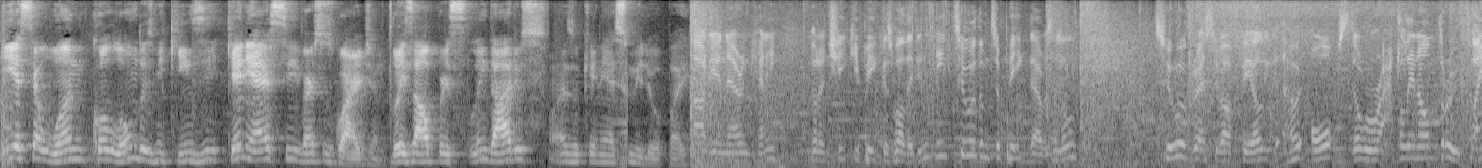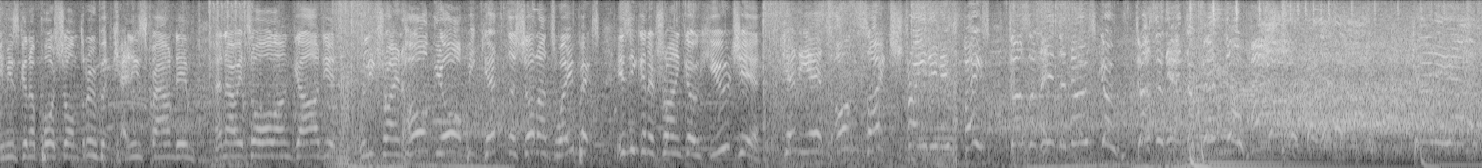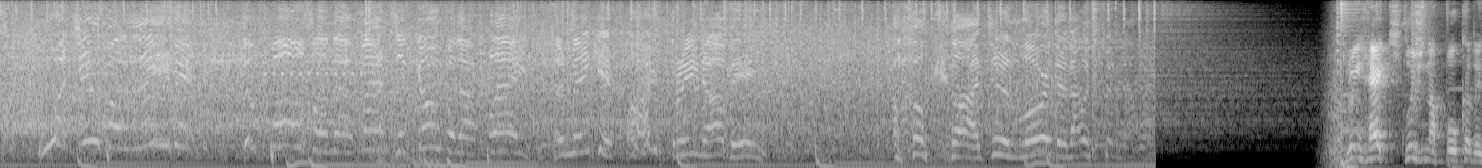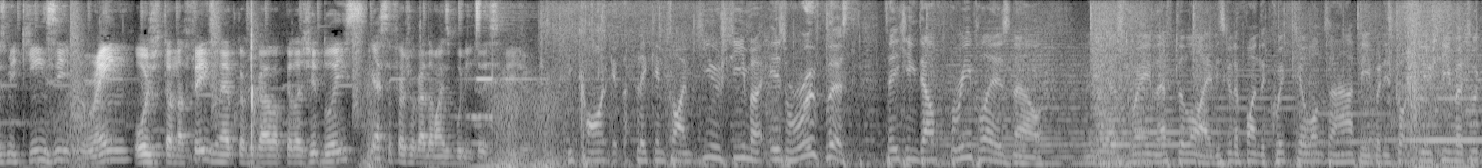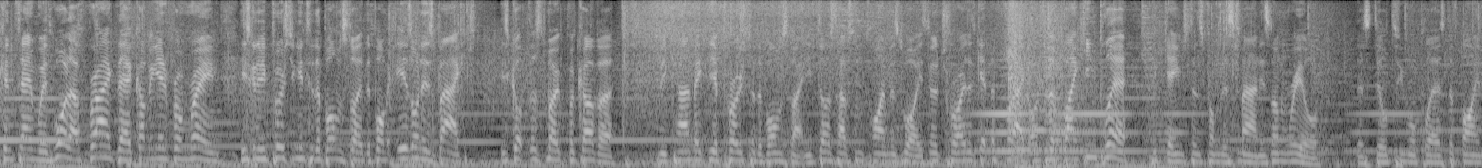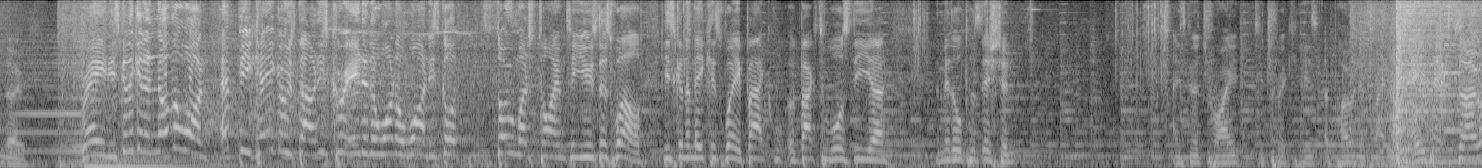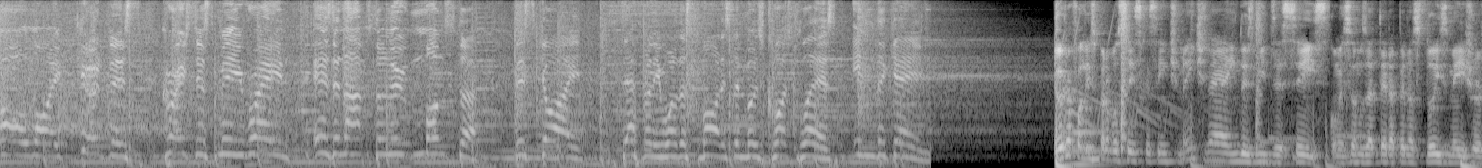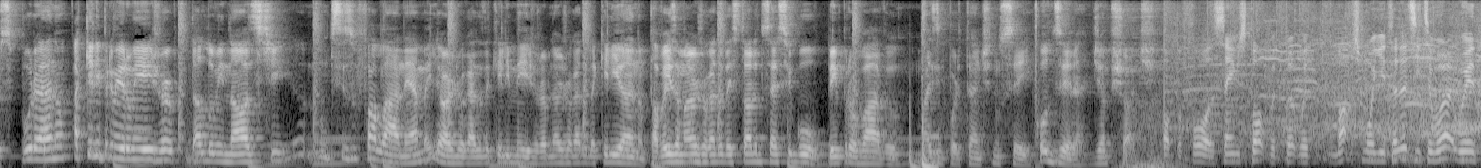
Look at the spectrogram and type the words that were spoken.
E esse é o One Colon 2015, KNS versus Guardian. Dois Alpers lendários, mas o KNS humilhou, pai. Guardian there and Kenny got a cheeky peek as well. They didn't need two of them to peek there. It was a little too aggressive, I feel. Orp still rattling on through. Flamey's going to push on through, but Kenny's found him, and now it's all on Guardian. Will he try and hold the Orp? He gets the shot onto Apex. Is he going to try and go huge here? Kenny S on site, straight in his face. Doesn't hit the no-scope, doesn't hit the pistol. Oh, would you believe it? The balls on that man to go for that play and make it 5-3 Navi. Oh, God, dear Lord, there, that was... Dreamhack, Cluj na Polka 2015, Rain, hoje tá na FaZe, na época jogava pela G2, e essa foi a jogada mais bonita desse vídeo. He can't get the flick in time. Kiyoshima is ruthless, taking down three players now. Just Rain left alive. He's going to find the quick kill onto Happy, but he's got Kiyoshima to contend with. What a frag there coming in from Rain. He's going to be pushing into the bomb site. The bomb is on his back. He's got the smoke for cover, so he can make the approach to the bomb site. He does have some time as well. He's going to try to get the frag onto the flanking player. The game stance from this man is unreal. There's still two more players to find though. Rain, he's going to get another one. MPK goes down. He's created a one-on-one. He's got so much time to use as well. He's going to make his way back back towards the, uh, the middle position. And he's going to try to trick his opponent right now. Apex oh my goodness gracious me, Rain is an absolute monster. This guy, definitely one of the smartest and most clutch players in the game. Eu já falei isso pra vocês recentemente, né? Em 2016, começamos a ter apenas dois Majors por ano. Aquele primeiro Major da Luminosity, eu não preciso falar, né? A melhor jogada daquele Major, a melhor jogada daquele ano. Talvez a maior jogada da história do CSGO. Bem provável, importante, não sei. Coldzera, Jump Shot. Before, the same spot, with, but with much more utility to work with.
